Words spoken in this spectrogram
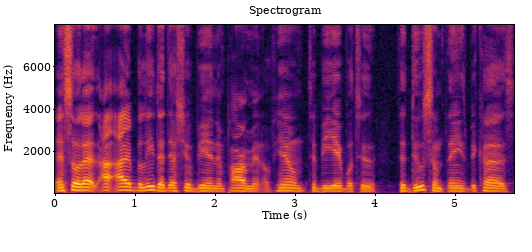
and so that I, I believe that there should be an empowerment of him to be able to to do some things because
